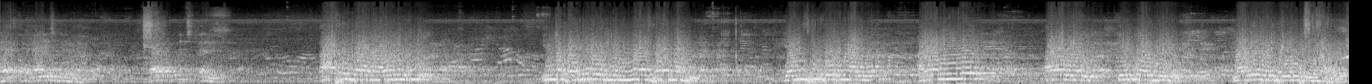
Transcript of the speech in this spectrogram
பச்சை வைகோரும் பச்சை வைகோரும் பச்சை உன் பாத சிறந்தோம் உன் பாத சிறந்தோம்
